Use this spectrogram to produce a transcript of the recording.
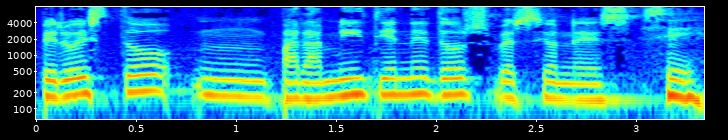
pero esto mm, para mí tiene dos versiones. Sí,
